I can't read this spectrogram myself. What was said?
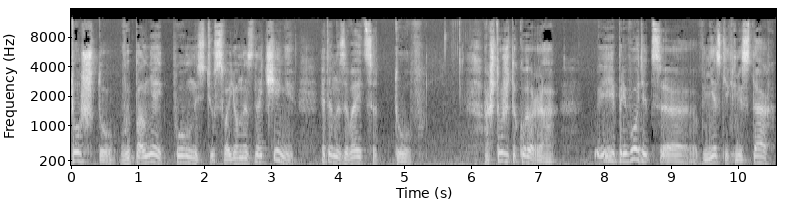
То, что выполняет полностью свое назначение, это называется тов. А что же такое ра? И приводится в нескольких местах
